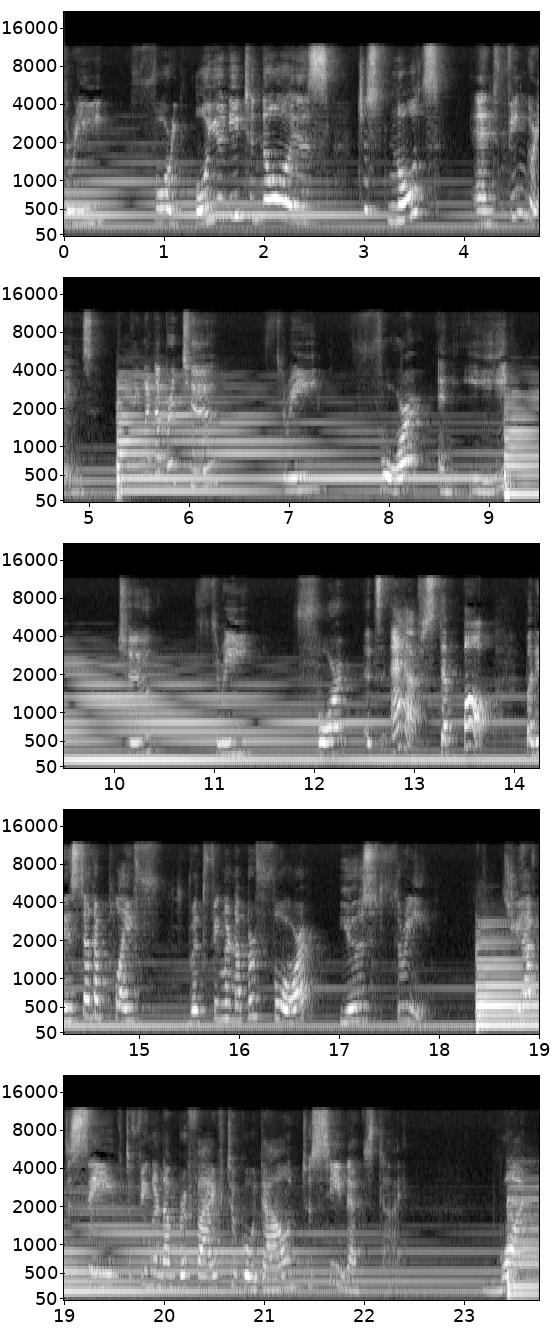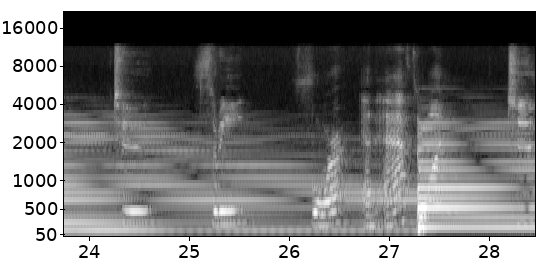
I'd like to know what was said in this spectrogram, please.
three, four. All you need to know is just notes and fingerings. Finger number two, three, four, and E, two, three, four. It's F, step up. But instead of play with finger number four, use three. So you have to save the finger number five to go down to C next time. One, two, three, four, and F. One, two,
